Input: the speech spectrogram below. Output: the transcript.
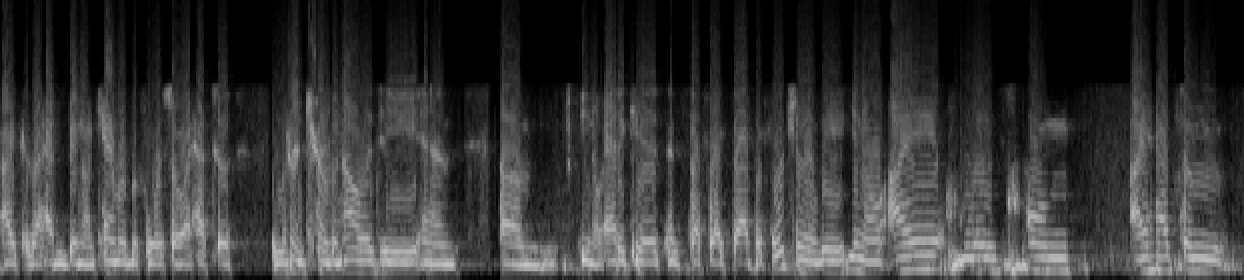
I because I hadn't been on camera before, so I had to learn terminology and um, you know etiquette and stuff like that. But fortunately, you know, I was um, I had some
